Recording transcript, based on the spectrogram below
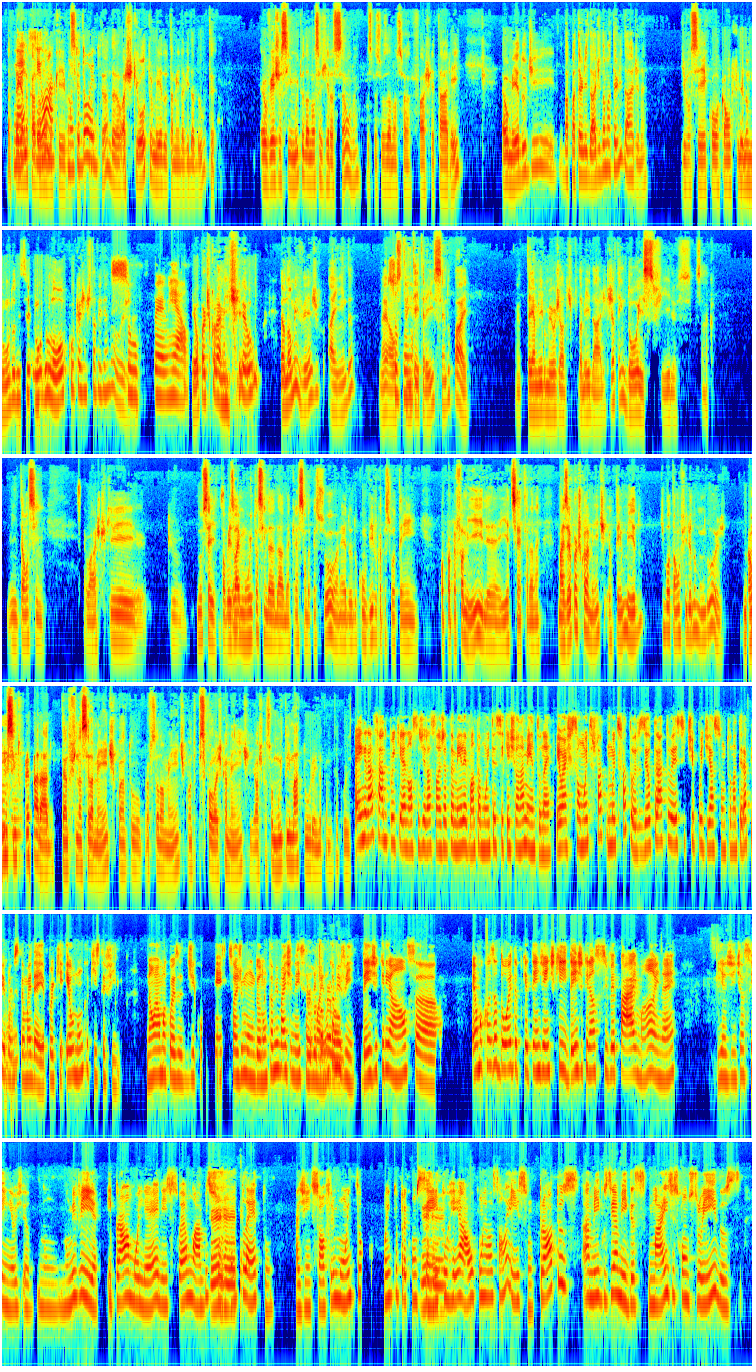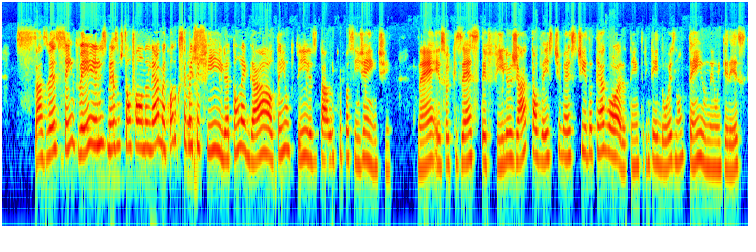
Tá pegando né? cada uma que você muito tá doido. Comentando, eu acho que outro medo também da vida adulta, eu vejo assim muito da nossa geração, né, das pessoas da nossa faixa etária aí, é o medo de, da paternidade e da maternidade, né? De você colocar um filho no mundo nesse mundo louco que a gente está vivendo hoje. Né? Super né? real. Eu, particularmente, eu, eu não me vejo ainda, né, aos Super 33, sendo pai. Tem amigo meu já, tipo, da minha idade, que já tem dois filhos, saca? Então, assim, eu acho que, que não sei, talvez Sim. vai muito, assim, da, da, da, criação da pessoa, né, do, do convívio que a pessoa tem com a própria família e etc, né? Mas eu, particularmente, eu tenho medo de botar um filho no mundo hoje. Não uhum. me sinto preparado, tanto financeiramente, quanto profissionalmente, quanto psicologicamente. Eu acho que eu sou muito imaturo ainda para muita coisa. É engraçado porque a nossa geração já também levanta muito esse questionamento, né? Eu acho que são muitos, muitos fatores. Eu trato esse tipo de assunto na terapia, para você ter uma ideia, porque eu nunca quis ter filho. Não é uma coisa de só de mundo. Eu nunca me imaginei sendo mãe, nunca não. me vi. Desde criança. É uma coisa doida, porque tem gente que desde criança se vê pai, mãe, né? E a gente, assim, eu, eu não, não me via. E para uma mulher, isso é um absurdo uhum. completo. A gente sofre muito, muito preconceito uhum. real com relação a isso. Próprios amigos e amigas mais desconstruídos às vezes sem ver, eles mesmos estão falando ali, ah, mas quando que você vai ter filho? É tão legal, tenham filhos e tal. E tipo assim, gente, né? E se eu quisesse ter filho, eu já talvez tivesse tido até agora. Eu tenho 32, não tenho nenhum interesse.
